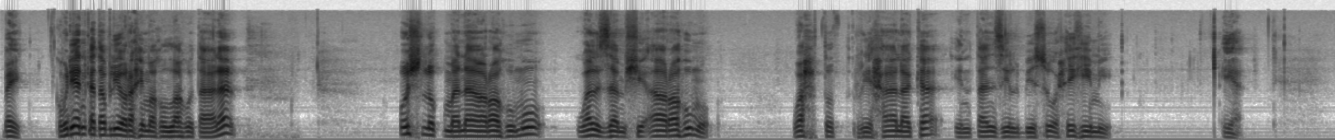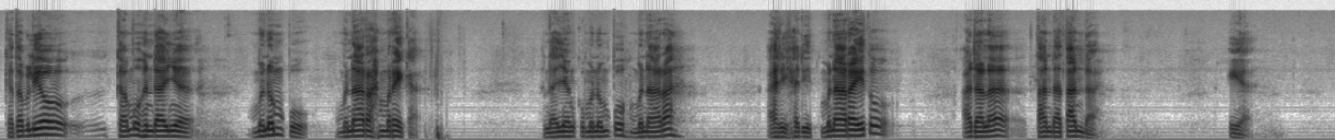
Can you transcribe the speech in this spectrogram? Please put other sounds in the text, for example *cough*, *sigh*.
Baik. Kemudian kata beliau rahimahullahu taala Usluk manarahumu walzam syiarahumu wahtut rihalaka intanzil bisuhihimi. Iya. Kata beliau, kamu hendaknya menempuh menarah mereka. Hendaknya engkau menempuh menarah ahli hadith. Menara itu adalah tanda-tanda. Iya.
